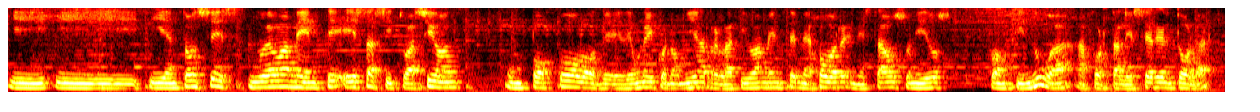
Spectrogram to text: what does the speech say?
Y, entonces nuevamente esa situación un poco de, una economía relativamente mejor en Estados Unidos continúa a fortalecer el dólar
